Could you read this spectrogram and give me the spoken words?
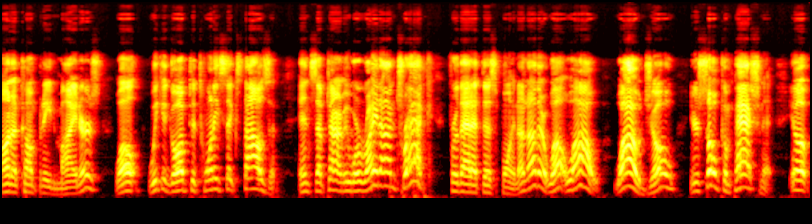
unaccompanied minors. Well, we could go up to 26,000 in September. I mean, we're right on track for that at this point. Another, well, wow, wow, Joe, you're so compassionate. You know,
